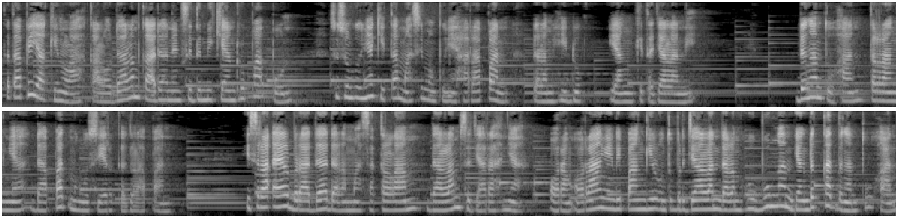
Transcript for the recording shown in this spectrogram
Tetapi yakinlah kalau dalam keadaan yang sedemikian rupa pun, sesungguhnya kita masih mempunyai harapan dalam hidup yang kita jalani. Dengan Tuhan, terangnya dapat mengusir kegelapan. Israel berada dalam masa kelam dalam sejarahnya. Orang-orang yang dipanggil untuk berjalan dalam hubungan yang dekat dengan Tuhan,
